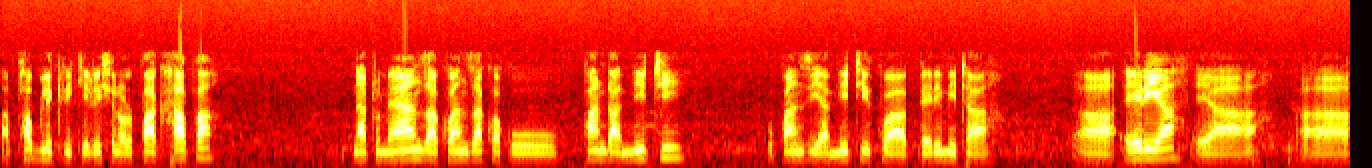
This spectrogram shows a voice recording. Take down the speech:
a public recreational park hapa, na tumeanza kwanza kwa kupanda miti, upanzi ya miti kwa perimeter uh, area ya uh,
